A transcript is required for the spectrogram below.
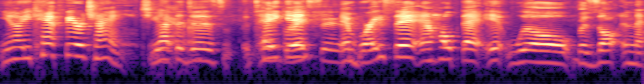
you know, you can't fear change. You have to just take Embrace it, it. embrace it, and hope that it will result in the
